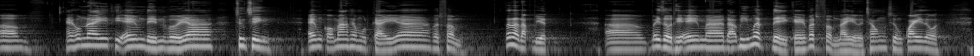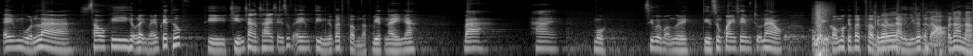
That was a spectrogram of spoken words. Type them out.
Ờ, ngày hôm nay thì em đến với à, chương trình. Em có mang theo một cái à, vật phẩm rất là đặc biệt. À, bây giờ thì em à, đã bí mật để cái vật phẩm này ở trong trường quay rồi. Em muốn là sau khi hiệu lệnh của em kết thúc thì chín chàng trai sẽ giúp em tìm cái vật phẩm đặc biệt này nha. Ba hai một. Xin mời mọi người tìm xung quanh xem chỗ nào của mình có một cái vật phẩm cái đó em là đặt những cái hộp đó. nè.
